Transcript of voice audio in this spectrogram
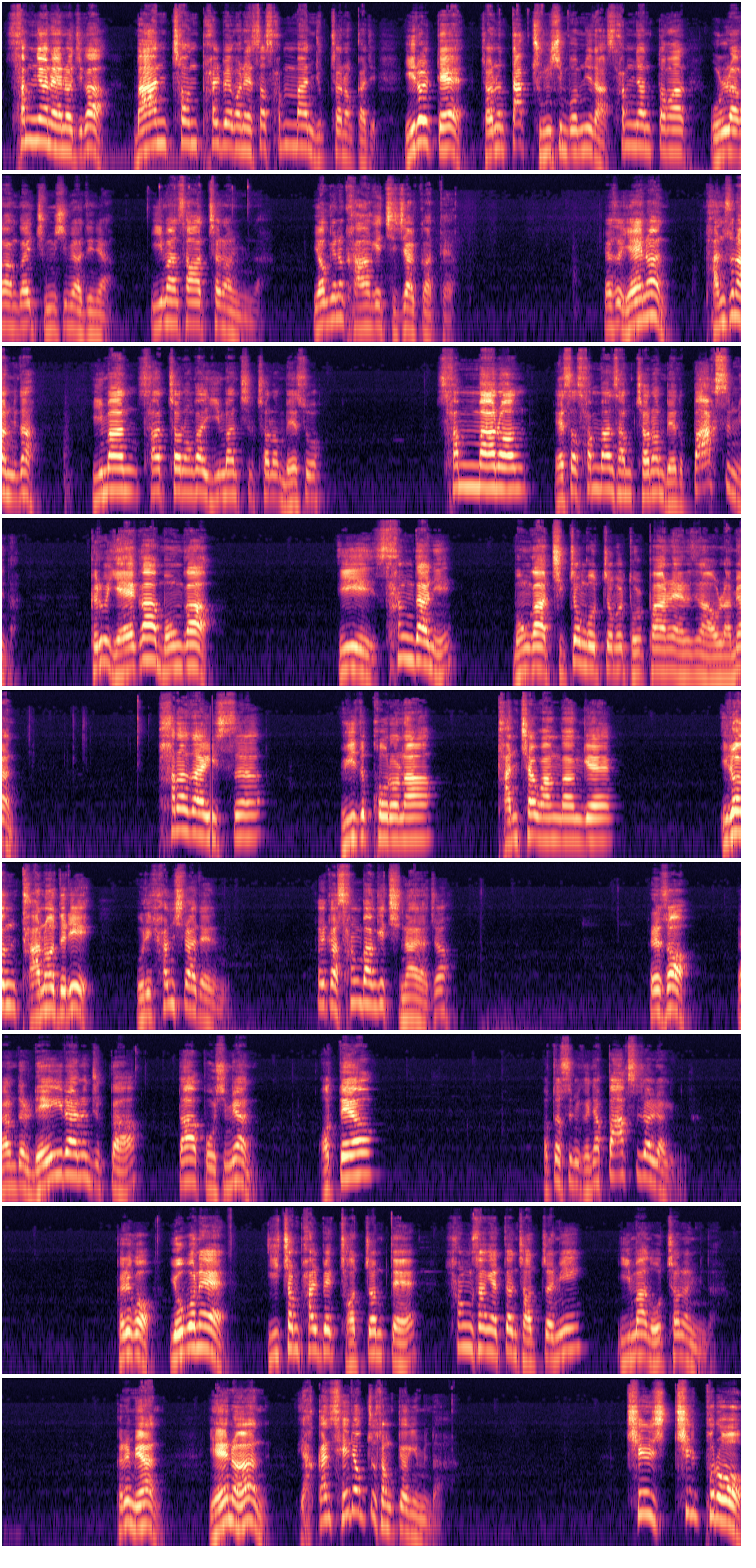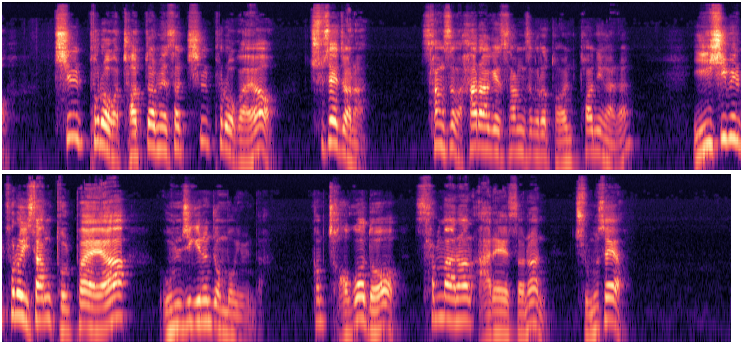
3년 에너지가 11,800원에서 36,000원까지 이럴 때 저는 딱 중심 봅니다. 3년 동안 올라간 거의 중심이 어디냐? 24,000원입니다. 여기는 강하게 지지할 것 같아요. 그래서 얘는 단순합니다. 24,000원과 27,000원 매수 3만원에서 33,000원 매도 박스입니다. 그리고 얘가 뭔가 이 상단이 뭔가 직전 고점을 돌파하는 에너지 나오려면 파라다이스, 위드 코로나, 단체 관광객 이런 단어들이 우리 현실화되는 됩니다. 그러니까 상반기 지나야죠. 그래서 여러분들 레이라는 주가 딱 보시면 어때요? 어떻습니까? 그냥 박스 전략입니다. 그리고 요번에 2800 저점 때 형성했던 저점이 25,000원입니다. 그러면 얘는 약간 세력주 성격입니다. 7, 7% 7% 저점에서 7%가요. 추세 전환. 상승 하락에서 상승으로 턴, 터닝하는 21% 이상 돌파해야 움직이는 종목입니다. 그럼 적어도 3만 원 아래에서는 주무세요.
